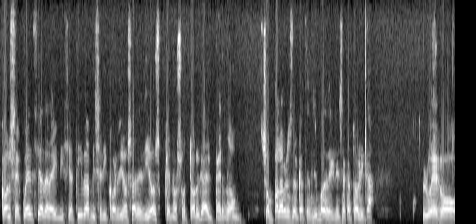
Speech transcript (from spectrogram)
consecuencia de la iniciativa misericordiosa de Dios que nos otorga el perdón son palabras del catecismo de la Iglesia Católica. Luego,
